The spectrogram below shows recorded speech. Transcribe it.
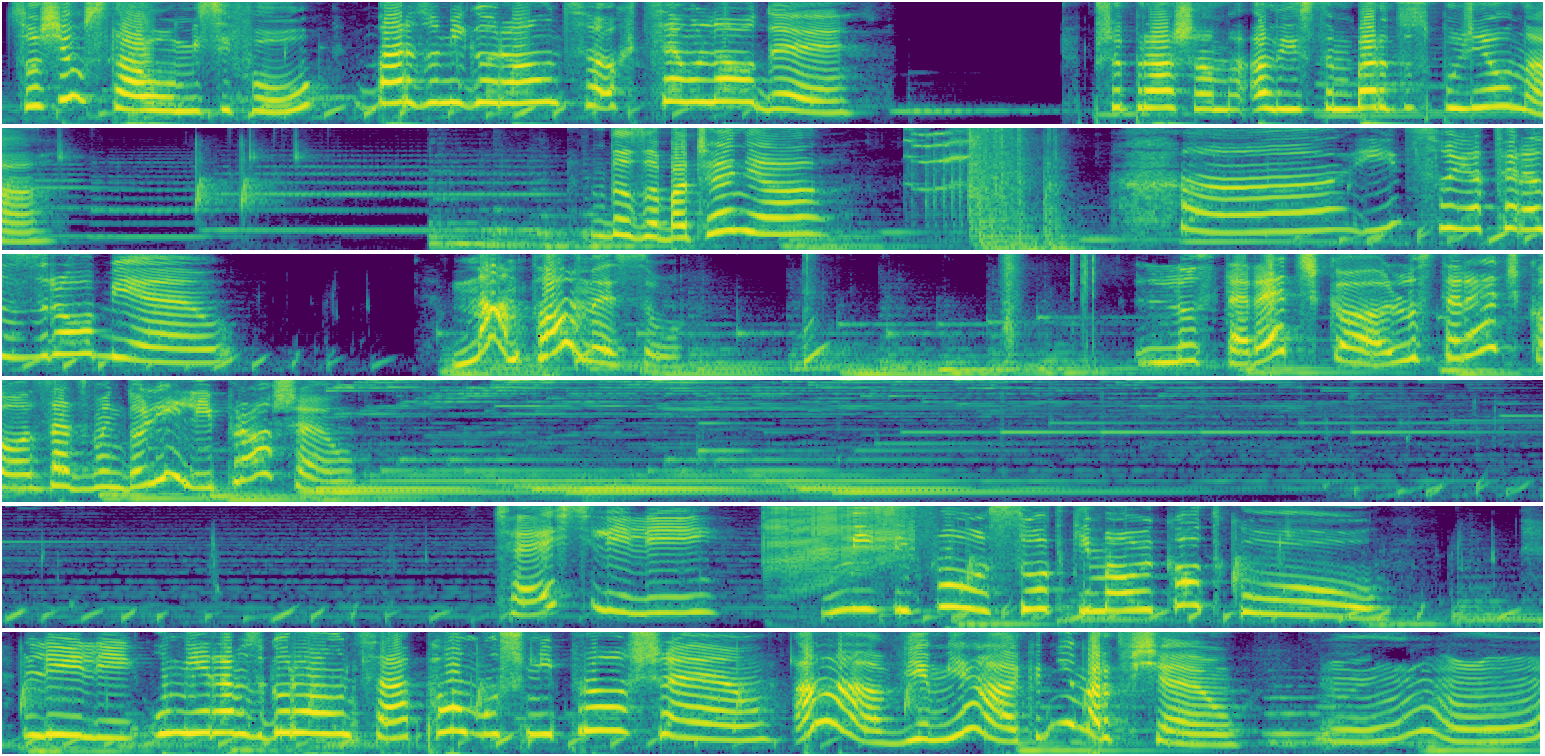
Co się stało, Missy Fu? Bardzo mi gorąco, chcę lody. Przepraszam, ale jestem bardzo spóźniona. Do zobaczenia! A, I co ja teraz zrobię? Mam pomysł! Lustereczko, lustereczko, zadzwoń do Lili, proszę. Cześć, Lili. Missy Fu, słodki mały kotku! Lili, umieram z gorąca, pomóż mi, proszę. A, wiem jak, nie martw się! Mm,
